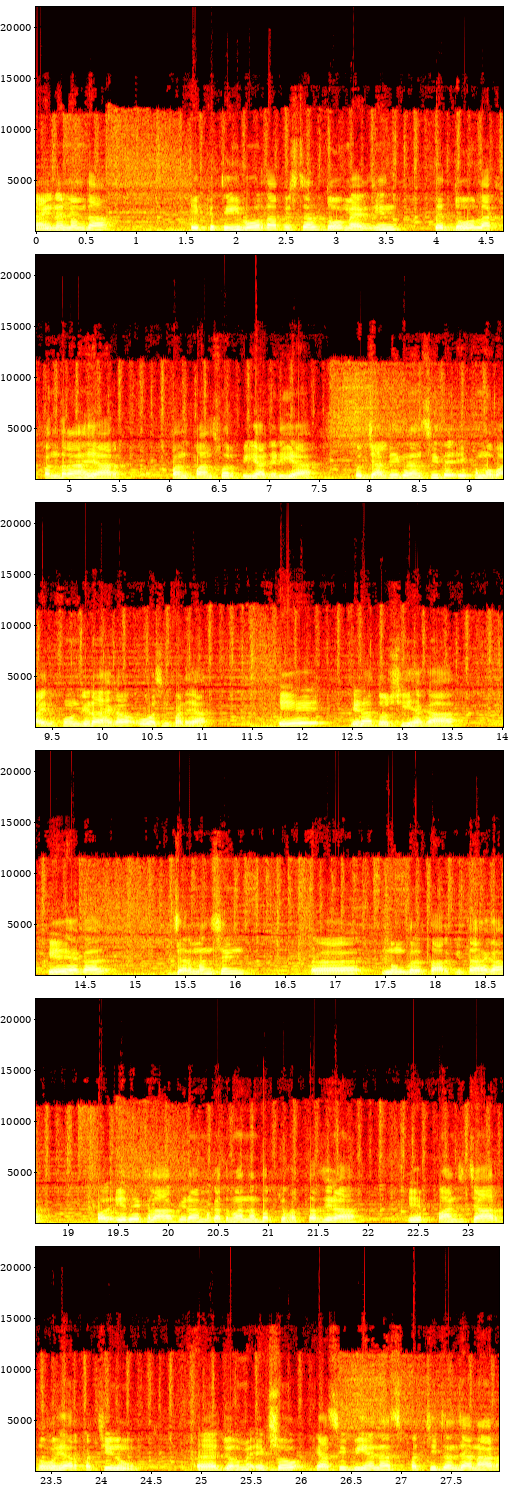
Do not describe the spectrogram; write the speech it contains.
9mm ਦਾ ਇੱਕ 30 ਬੋਰ ਦਾ ਪਿਸਟਲ ਦੋ ਮੈਗਜ਼ੀਨ ਤੇ 215000 500 ਰੁਪਈਆ ਜਿਹੜੀ ਆ ਉਹ ਜਾਲੀ ਕਰੰਸੀ ਤੇ ਇੱਕ ਮੋਬਾਈਲ ਫੋਨ ਜਿਹੜਾ ਹੈਗਾ ਉਹ ਅਸੀਂ ਫੜਿਆ। ਇਹ ਜਿਹੜਾ ਦੋਸ਼ੀ ਹੈਗਾ ਇਹ ਹੈਗਾ ਜਰਮਨ ਸਿੰਘ ਨੂੰ ਗ੍ਰਿਫਤਾਰ ਕੀਤਾ ਹੈਗਾ ਔਰ ਇਹਦੇ ਖਿਲਾਫ ਜਿਹੜਾ ਮੁਕੱਦਮਾ ਨੰਬਰ 74 ਜਿਹੜਾ ਇਹ 5/4/2025 ਨੂੰ ਅ, ਜੁਰਮ 181 ਬੀਐਨਐਸ 2559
